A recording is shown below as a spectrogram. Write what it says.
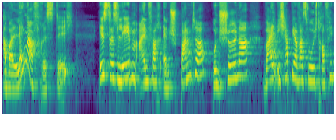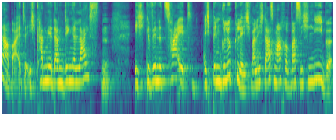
Aber längerfristig ist das Leben einfach entspannter und schöner, weil ich habe ja was, wo ich drauf hinarbeite. Ich kann mir dann Dinge leisten. Ich gewinne Zeit. Ich bin glücklich, weil ich das mache, was ich liebe.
